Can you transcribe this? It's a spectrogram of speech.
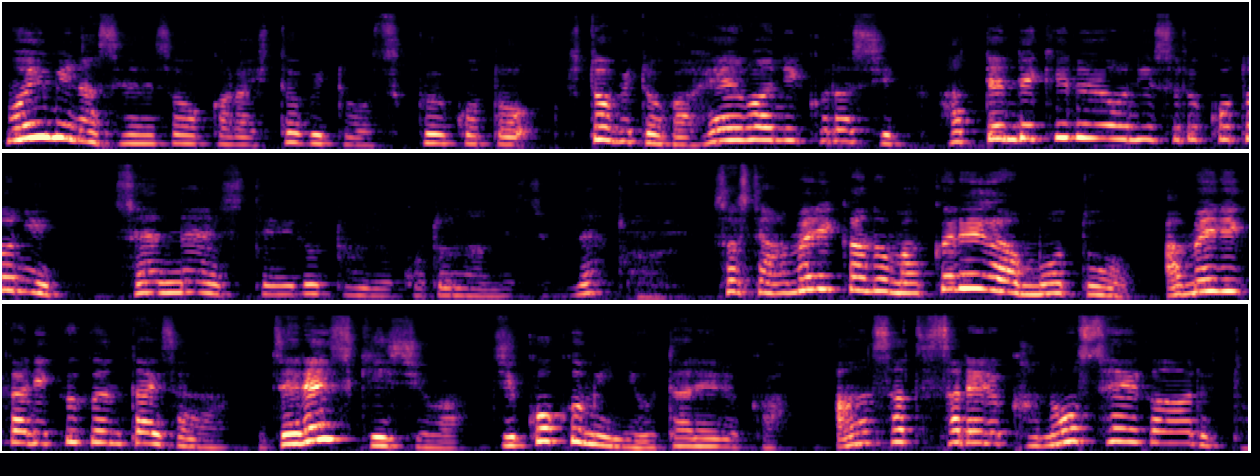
無意味な戦争から人々を救うこと、人々が平和に暮らし、発展できるようにすることに専念しているということなんですよね。はい。そしてアメリカのマクレガン元アメリカ陸軍大佐が、ゼレンスキー氏は自国民に撃たれるか、暗殺される可能性があると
